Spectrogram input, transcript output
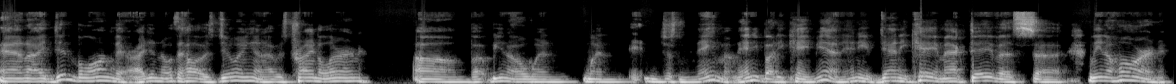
and I didn't belong there. I didn't know what the hell I was doing, and I was trying to learn. Um, but you know, when when just name them, anybody came in, any Danny Kaye, Mac Davis, uh, Lena Horne,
